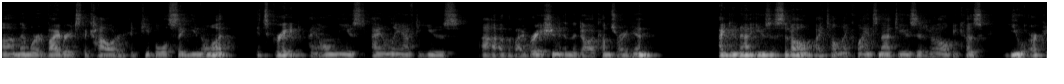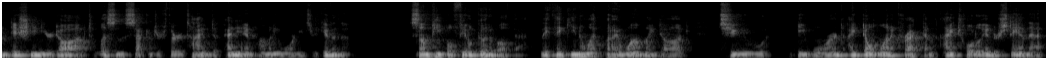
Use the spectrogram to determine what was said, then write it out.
on them where it vibrates the collar, and people will say, you know what, it's great. I only use I only have to use uh, the vibration, and the dog comes right in. I do not use this at all. I tell my clients not to use it at all because you are conditioning your dog to listen the second or third time, depending on how many warnings you're giving them. Some people feel good about that. They think, you know what, but I want my dog to be warned. I don't want to correct them. I totally understand that.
